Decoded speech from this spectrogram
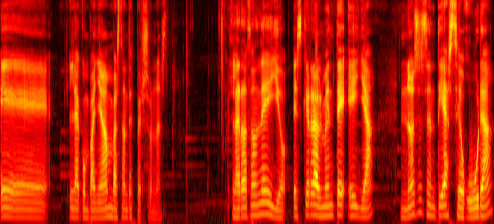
eh, le acompañaban bastantes personas. La razón de ello es que realmente ella no se sentía segura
